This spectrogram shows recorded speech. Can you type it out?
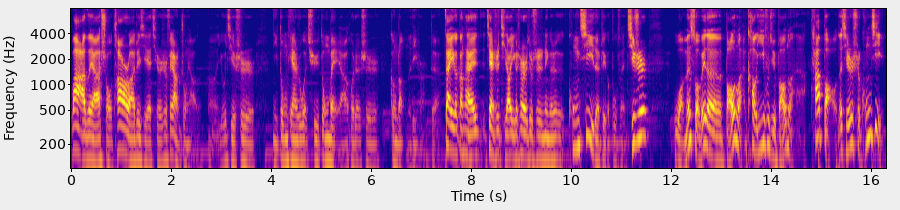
袜子呀、手套啊这些其实是非常重要的啊，尤其是。你冬天如果去东北啊，或者是更冷的地方，对。再一个，刚才剑师提到一个事儿，就是那个空气的这个部分。其实我们所谓的保暖，靠衣服去保暖啊，它保的其实是空气，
